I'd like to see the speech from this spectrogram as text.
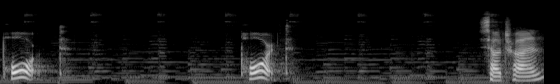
（port），port；小船。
